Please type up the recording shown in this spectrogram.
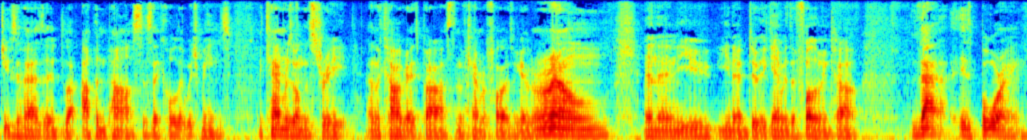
Dukes of Hazzard, like up and past as they call it, which means the camera's on the street and the car goes past and the camera follows and goes around, and then you you know do it again with the following car. That is boring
